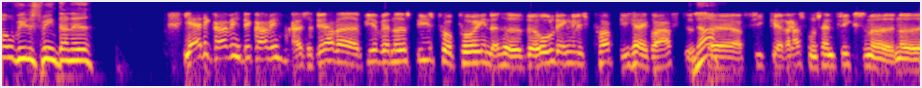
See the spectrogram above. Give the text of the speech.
god vildsvin dernede? Ja, det gør vi, det gør vi. Altså, det har været, vi har været nede og spise på, på en, der hed The Old English Pub lige her i går aftes. Øh, og fik, øh, Rasmus, han fik sådan noget, noget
